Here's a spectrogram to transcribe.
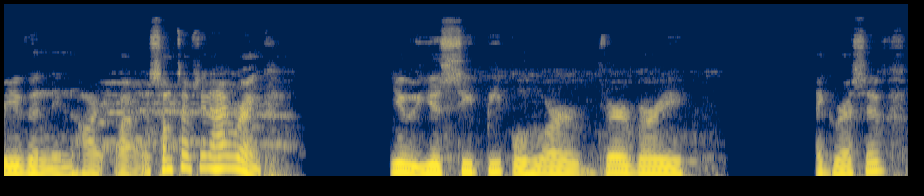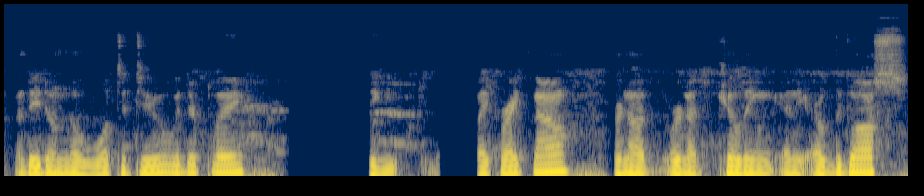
even in high, uh, sometimes in high rank, you you see people who are very very aggressive and they don't know what to do with their play. They, like right now, we're not we're not killing any Eldegoss.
